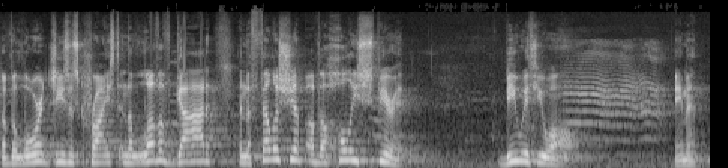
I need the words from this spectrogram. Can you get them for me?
of the Lord Jesus Christ and the love of God and the fellowship of the Holy Spirit be with you all. Amen.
